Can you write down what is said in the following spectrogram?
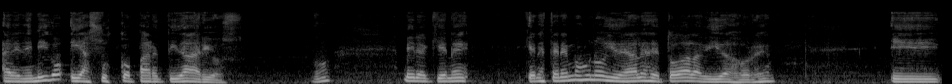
al enemigo y a sus copartidarios. Mire, quienes, quienes tenemos unos ideales de toda la vida, Jorge, y,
